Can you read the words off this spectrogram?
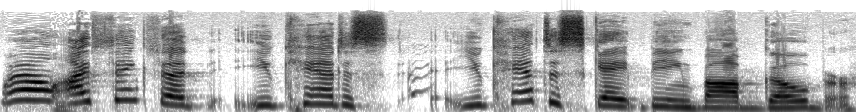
Well, I think that you can't, you can't escape being Bob Gober.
